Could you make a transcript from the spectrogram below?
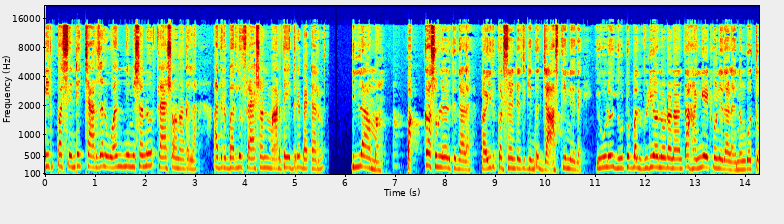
ಐದು ಪರ್ಸೆಂಟೇಜ್ ಚಾರ್ಜ್ ಅಲ್ಲಿ ಒಂದ್ ನಿಮಿಷನೂ ಫ್ಲಾಶ್ ಆನ್ ಆಗಲ್ಲ. ಅದ್ರ ಬದಲು ಫ್ಲಾಶ್ ಆನ್ ಮಾಡದೇ ಇದ್ರೆ ಬೆಟರ್ ಇಲ್ಲ ಅಮ್ಮ, ಪಕ್ಕ ಸುಳ್ಳು ಹೇಳ್ತಿದ್ದಾಳೆ. ಐದು ಪರ್ಸೆಂಟೇಜ್ಗಿಂತ ಜಾಸ್ತಿನೇ ಇದೆ. ಇವಳು ಯೂಟ್ಯೂಬಲ್ಲಿ ವಿಡಿಯೋ ನೋಡೋಣ ಅಂತ ಹಂಗೆ ಇಟ್ಕೊಂಡಿದ್ದಾಳೆ, ನಂಗೆ ಗೊತ್ತು.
